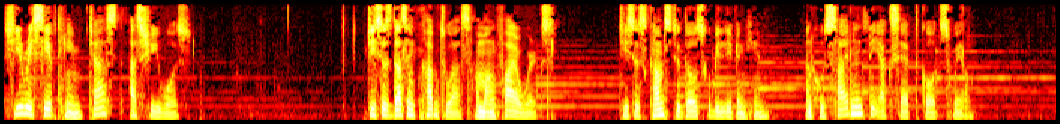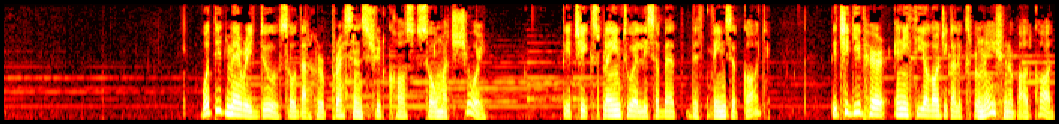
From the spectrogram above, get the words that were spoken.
She received him just as she was. Jesus doesn't come to us among fireworks. Jesus comes to those who believe in him and who silently accept God's will. What did Mary do so that her presence should cause so much joy? Did she explain to Elizabeth the things of God? Did she give her any theological explanation about God?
